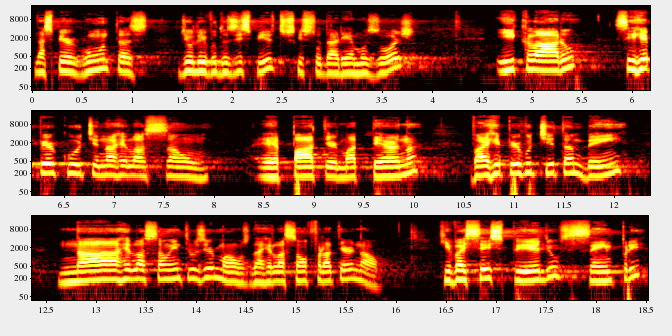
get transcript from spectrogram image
nas perguntas do Livro dos Espíritos, que estudaremos hoje. E, claro, se repercute na relação é, pater-materna, vai repercutir também na relação entre os irmãos, na relação fraternal, que vai ser espelho sempre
